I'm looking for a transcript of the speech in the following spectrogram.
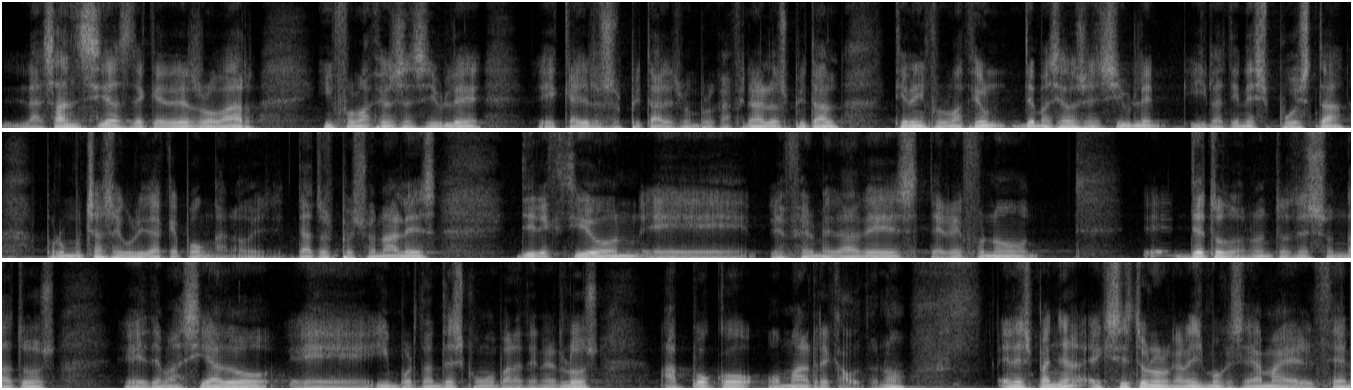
las ansias de querer robar información sensible eh, que hay en los hospitales, ¿no? porque al final el hospital tiene información demasiado sensible y la tiene expuesta por mucha seguridad que ponga, ¿no? datos personales, dirección, eh, enfermedades, teléfono, de todo, ¿no? entonces son datos demasiado importantes como para tenerlos a poco o mal recaudo. ¿no? En España existe un organismo que se llama el CNPIC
